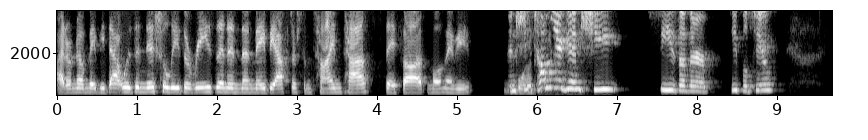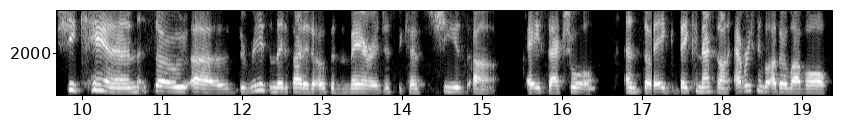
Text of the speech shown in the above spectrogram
i don't know maybe that was initially the reason and then maybe after some time passed they thought well maybe and she tell me again she sees other people too she can. So uh, the reason they decided to open the marriage is because she's uh, asexual, and so they they connect on every single other level.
